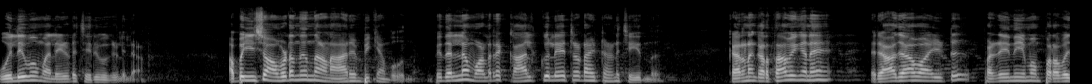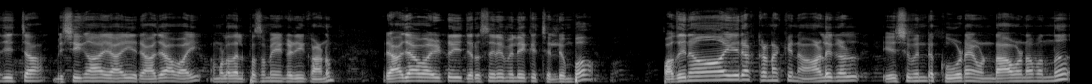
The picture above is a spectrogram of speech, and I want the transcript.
ഒലിവ് മലയുടെ ചെരുവുകളിലാണ്. അപ്പോൾ ഈശോ അവിടെ നിന്നാണ് ആരംഭിക്കാൻ പോകുന്നത്. ഇതെല്ലാം വളരെ കാൽക്കുലേറ്റഡ് ആയിട്ടാണ് ചെയ്യുന്നത്. കാരണം കർത്താവ് ഇങ്ങനെ രാജാവായിട്ട് പഴയ നിയമം പ്രവചിച്ച മിശികായായി രാജാവായി നമ്മളത് അല്പസമയം കഴിയും കാണും. രാജാവായിട്ട് ഈ ജെറുസലേമിലേക്ക് ചെല്ലുമ്പോൾ പതിനായിരക്കണക്കിന് ആളുകൾ യേശുവിന്റെ കൂടെ ഉണ്ടാവണമെന്ന്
